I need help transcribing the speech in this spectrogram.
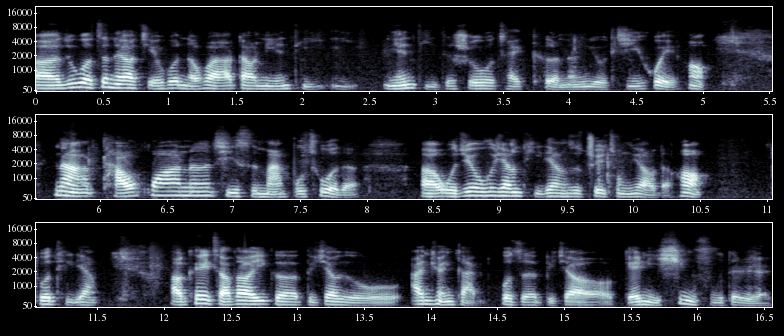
呃，如果真的要结婚的话，要到年底年底的时候才可能有机会哈。那桃花呢，其实蛮不错的，呃，我觉得互相体谅是最重要的哈，多体谅啊，可以找到一个比较有安全感或者比较给你幸福的人，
